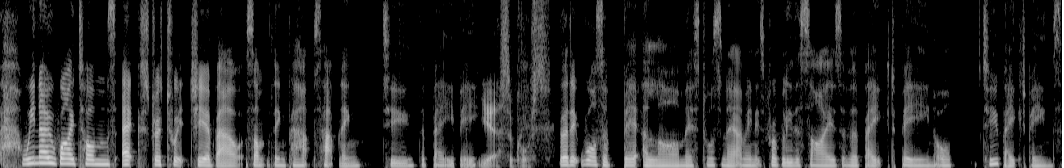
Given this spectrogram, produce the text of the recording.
we know why Tom's extra twitchy about something perhaps happening to the baby. Yes, of course. But it was a bit alarmist, wasn't it? I mean, it's probably the size of a baked bean or two baked beans.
